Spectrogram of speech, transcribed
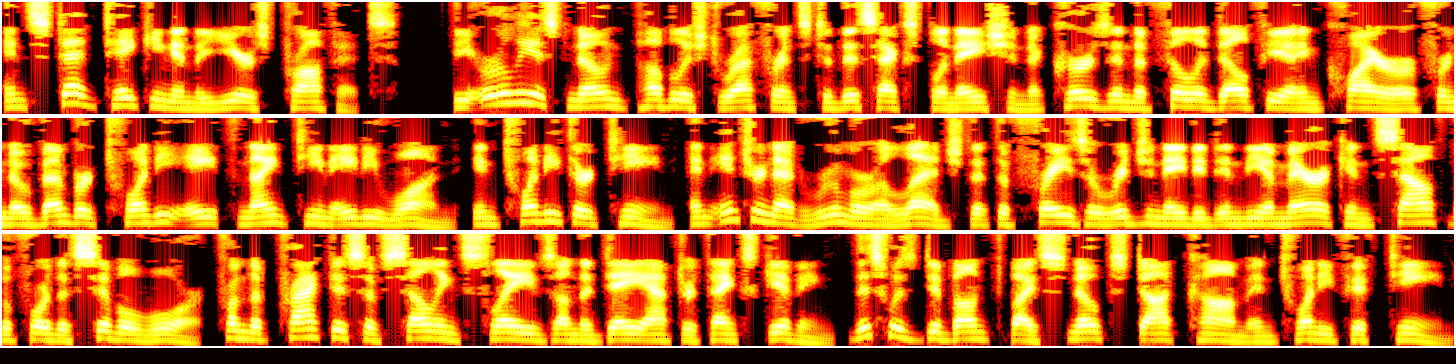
instead taking in the year's profits. The earliest known published reference to this explanation occurs in the Philadelphia Inquirer for November 28, 1981. In 2013, an internet rumor alleged that the phrase originated in the American South before the Civil War, from the practice of selling slaves on the day after Thanksgiving. This was debunked by Snopes.com in 2015.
